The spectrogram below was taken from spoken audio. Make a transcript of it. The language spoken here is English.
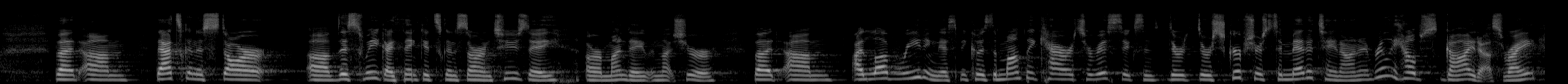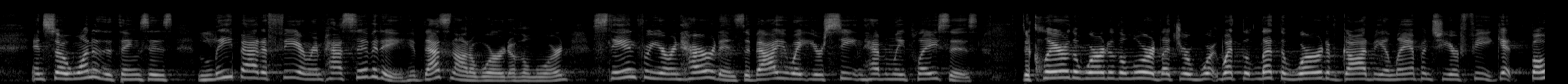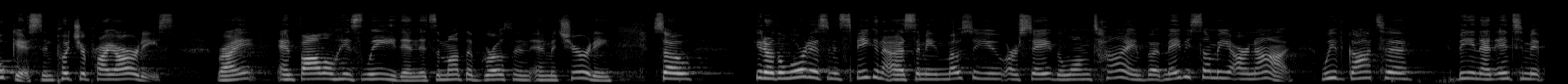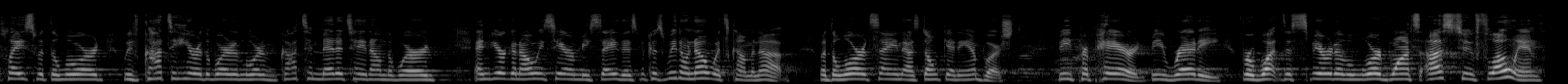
But um, that's going to start uh, this week. I think it's going to start on Tuesday or Monday. I'm not sure. But um, I love reading this because the monthly characteristics and there's, there's scriptures to meditate on. And it really helps guide us, right? And so one of the things is leap out of fear and passivity. If that's not a word of the Lord, stand for your inheritance. Evaluate your seat in heavenly places. Declare the word of the Lord. Let, your, let, the, let the word of God be a lamp unto your feet. Get focused and put your priorities right? And follow his lead. And it's a month of growth and, and maturity. So, you know, the Lord has been speaking to us. I mean, most of you are saved a long time, but maybe some of you are not. We've got to be in an intimate place with the Lord. We've got to hear the word of the Lord. We've got to meditate on the word. And you're going to always hear me say this because we don't know what's coming up. But the Lord's saying to us, don't get ambushed. Be prepared. Be ready for what the Spirit of the Lord wants us to flow in.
